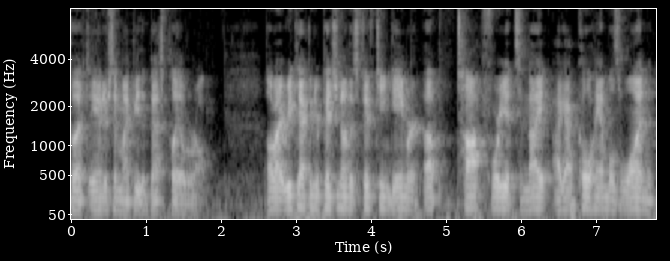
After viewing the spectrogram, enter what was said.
but Anderson might be the best play overall. All right, recapping your pitching on this 15 gamer up top for you tonight. I got Cole Hamels one.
